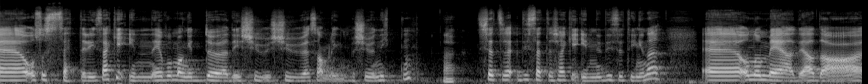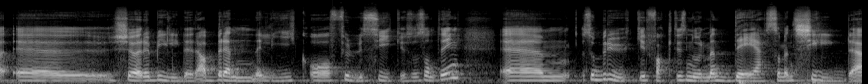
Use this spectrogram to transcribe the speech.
Eh, og så setter de seg ikke inn i hvor mange døde i 2020 sammenlignet med 2019. Nei. De setter, de setter seg ikke inn i disse tingene. Eh, og når media da eh, kjører bilder av brennende lik og fulle sykehus og sånne ting, så bruker faktisk nordmenn det som en kilde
